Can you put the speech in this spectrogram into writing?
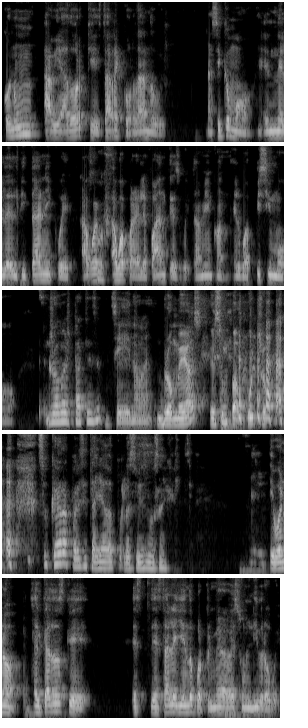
con un aviador que está recordando, güey. Así como en el, del Titanic, güey. Agua, Uf. agua para elefantes, güey. También con el guapísimo. Robert Pattinson. Sí, no. ¿Bromeas? Es un papucho. Su cara parece tallada por los mismos ángeles. y bueno, el caso es que está leyendo por primera vez un libro, güey.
